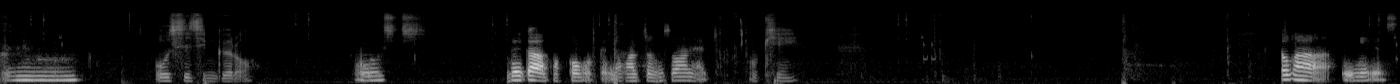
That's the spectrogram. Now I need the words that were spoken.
음, 옷이 징그러. 오씨. 내가 바꿔볼게. 너가 좀 소환해줘. 오케이. 가 의미 됐어.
